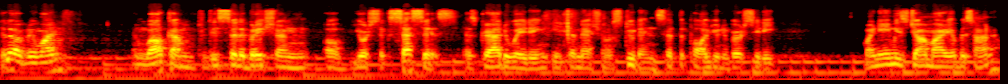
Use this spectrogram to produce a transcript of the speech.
Hello, everyone, and welcome to this celebration of your successes as graduating international students at DePaul University. My name is Gian Mario Besana.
